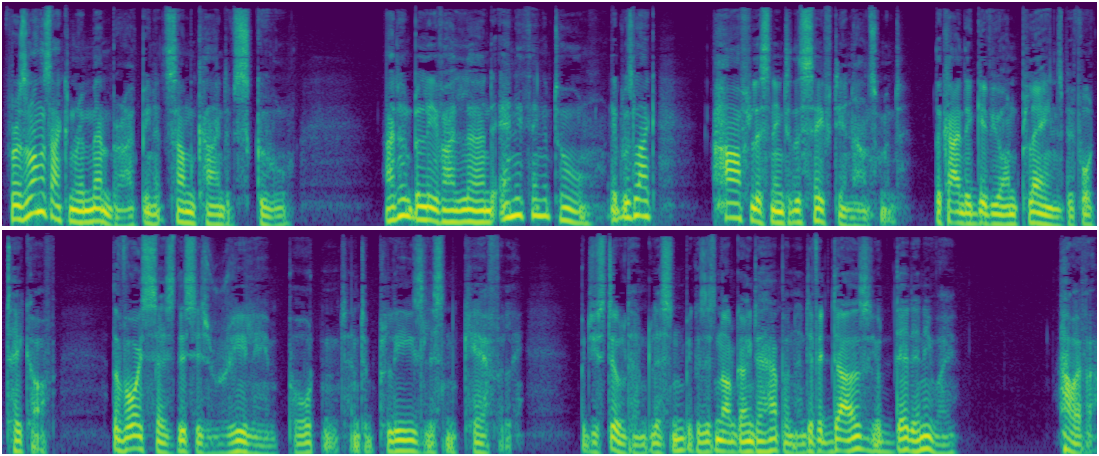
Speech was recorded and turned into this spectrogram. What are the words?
For as long as I can remember, I've been at some kind of school. I don't believe I learned anything at all. It was like half listening to the safety announcement, the kind they give you on planes before takeoff. The voice says this is really important and to please listen carefully. But you still don't listen because it's not going to happen, and if it does, you're dead anyway. However,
